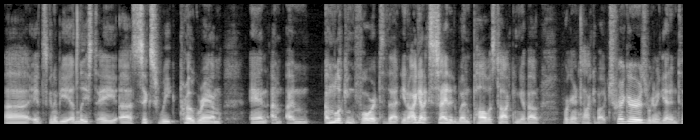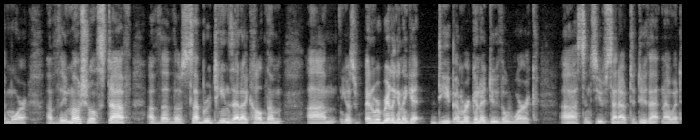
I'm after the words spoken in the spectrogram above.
Uh, it's going to be at least a, a six week program, and I'm I'm I'm looking forward to that. You know, I got excited when Paul was talking about we're going to talk about triggers. We're going to get into more of the emotional stuff of the those subroutines that I called them. Um, he goes, and we're really going to get deep, and we're going to do the work uh, since you've set out to do that. And I went,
